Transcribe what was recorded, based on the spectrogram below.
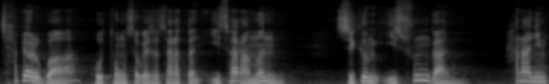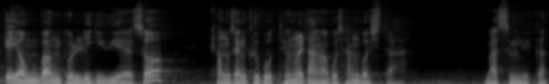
차별과 고통 속에서 살았던 이 사람은 지금 이 순간 하나님께 영광 돌리기 위해서 평생 그 고통을 당하고 산 것이다. 맞습니까?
